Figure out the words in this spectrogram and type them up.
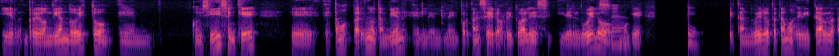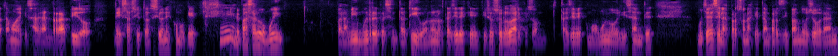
ir redondeando esto, coincidís en que eh, estamos perdiendo también la importancia de los rituales y del duelo, como que está en duelo, tratamos de evitarla, tratamos de que salgan rápido de esas situaciones, como que y me pasa algo muy, para mí, muy representativo, ¿no? Los talleres que, que yo suelo dar, que son talleres como muy movilizantes, muchas veces las personas que están participando lloran,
